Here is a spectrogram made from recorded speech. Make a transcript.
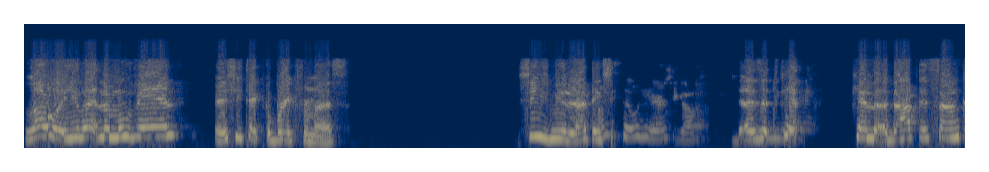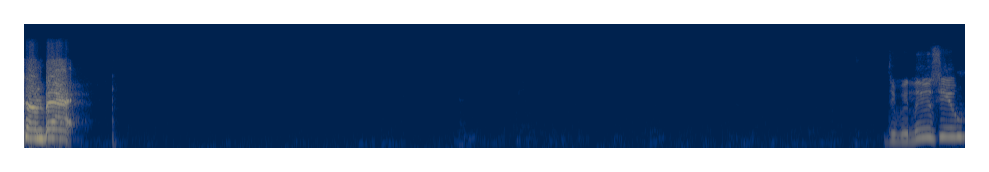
Lola, you letting them move in? Or she take a break from us? She's muted. I think I'm she still Here here. she goes. is it, can, can the adopted son come back? Did we lose you?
